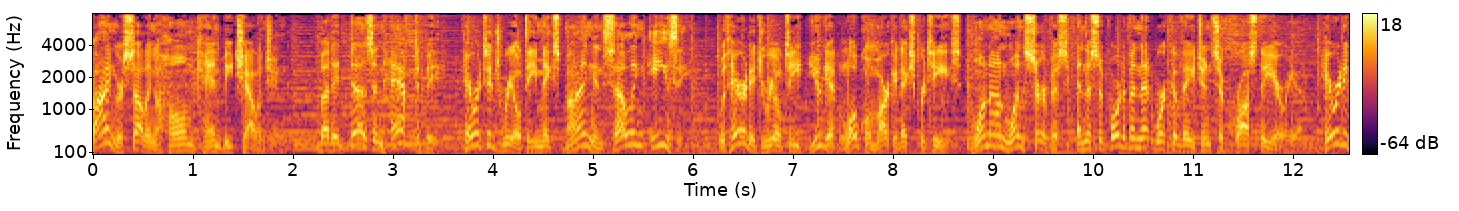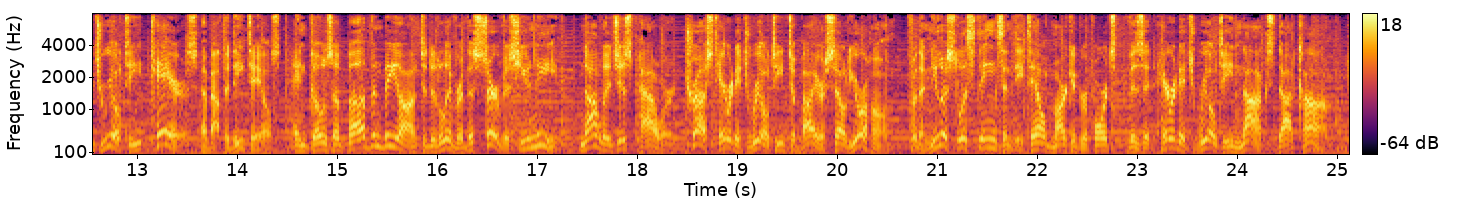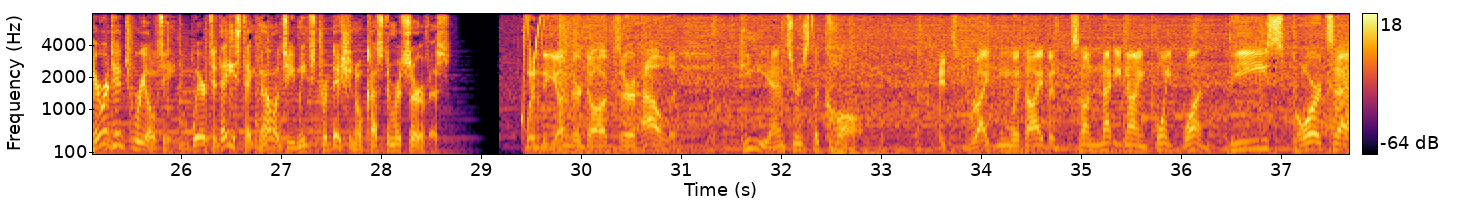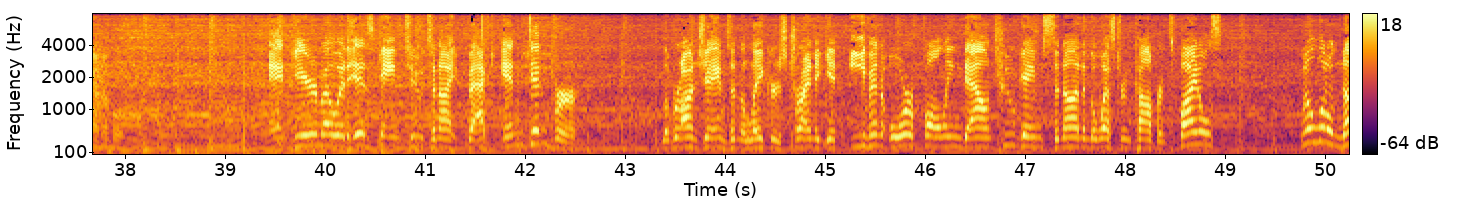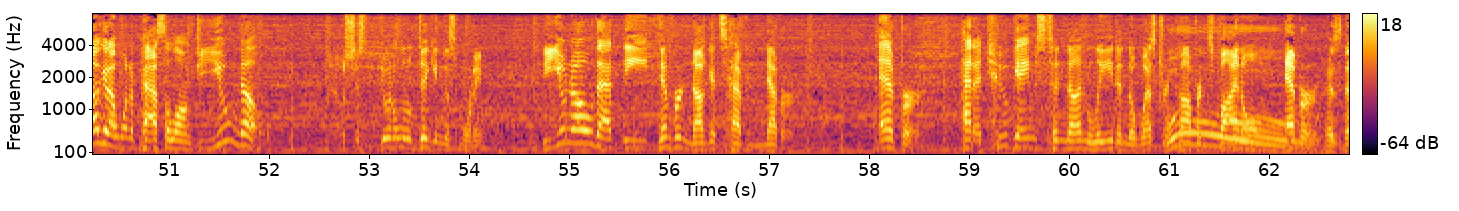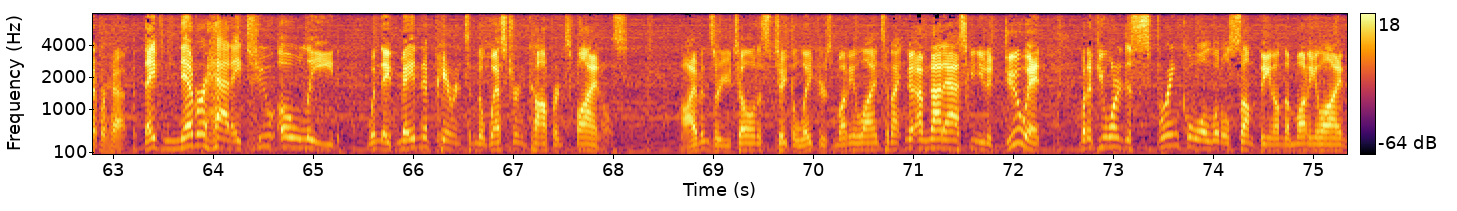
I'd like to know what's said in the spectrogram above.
Buying or selling a home can be challenging, but it doesn't have to be. Heritage Realty makes buying and selling easy. With Heritage Realty, you get local market expertise, one on one service, and the support of a network of agents across the area. Heritage Realty cares about the details and goes above and beyond to deliver the service you need. Knowledge is power. Trust Heritage Realty to buy or sell your home. For the newest listings and detailed market reports, visit heritagerealtyknox.com. Heritage Realty, where today's technology meets traditional customer service. When the underdogs are howling, he answers the call. It's Riding with Ivens on 99.1, the sports animal. And Guillermo, it is game two tonight back in Denver. LeBron James and the Lakers trying to get even or falling down two games to none in the Western Conference Finals. Will, a little nugget I want to pass along. Do you know? I was just doing a little digging this morning. Do you know that the Denver Nuggets have never, ever had a two games to none lead in the Western Ooh, Conference Final ever. Has never happened. They've never had a 2 0 lead when they've made an appearance in the Western Conference Finals. Ivens, are you telling us to take the Lakers money line tonight? No, I'm not asking you to do it, but if you wanted to sprinkle a little something on the money line,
